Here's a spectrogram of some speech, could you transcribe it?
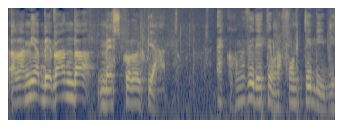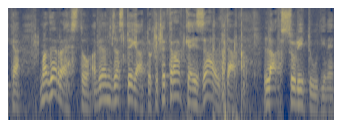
alla mia bevanda mescolo il piatto. Ecco, come vedete, una fonte biblica, ma del resto abbiamo già spiegato che Petrarca esalta la solitudine.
